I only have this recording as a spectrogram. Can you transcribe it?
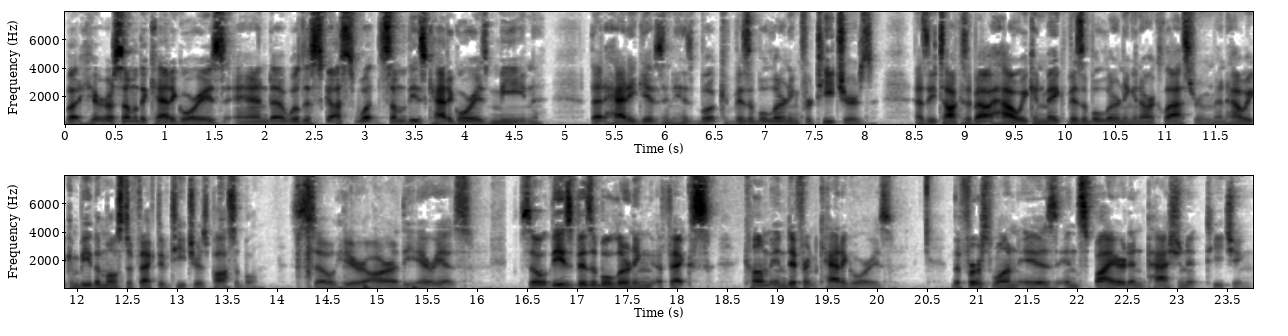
But here are some of the categories, and uh, we'll discuss what some of these categories mean that Hattie gives in his book, Visible Learning for Teachers, as he talks about how we can make visible learning in our classroom and how we can be the most effective teachers possible. So here are the areas. So these visible learning effects come in different categories. The first one is inspired and passionate teaching.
